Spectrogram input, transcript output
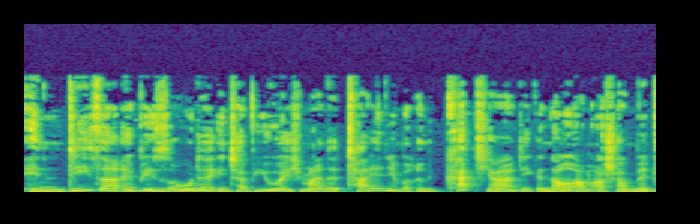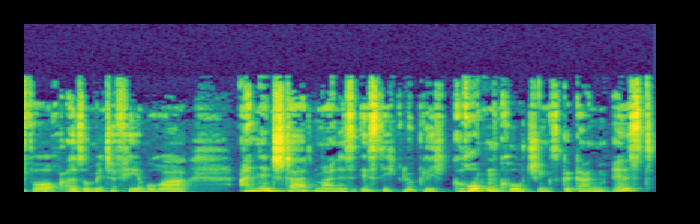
In dieser Episode interviewe ich meine Teilnehmerin Katja, die genau am Aschermittwoch, also Mitte Februar, an den Start meines Ist dich glücklich Gruppencoachings gegangen ist.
